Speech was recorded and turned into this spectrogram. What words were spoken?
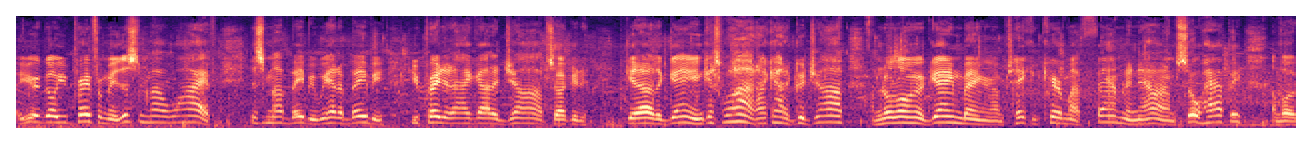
A year ago, you prayed for me. This is my wife. This is my baby. We had a baby. You prayed that I got a job so I could get out of the gang. And guess what? I got a good job. I'm no longer a gangbanger. I'm taking care of my family now. I'm so happy. I'm a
